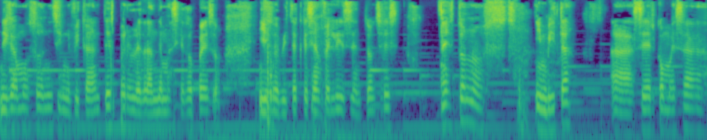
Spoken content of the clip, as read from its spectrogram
digamos son insignificantes pero le dan demasiado peso y eso evita que sean felices entonces esto nos invita a hacer como esa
